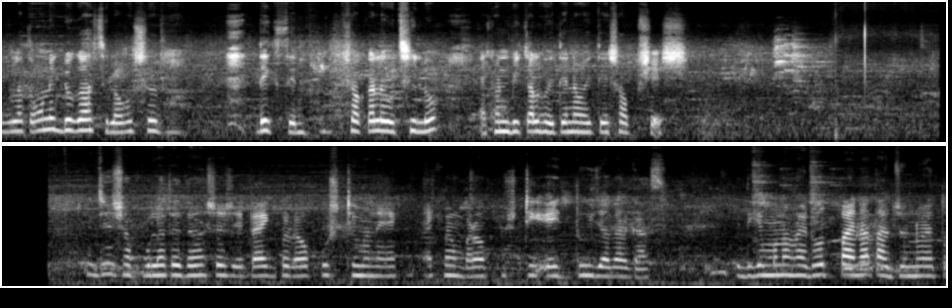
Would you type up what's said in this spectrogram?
এগুলো তো অনেক ডুগা ছিল অবশ্য। দেখছেন? সকালেও ছিল। এখন বিকাল হইতে না হইতে সব শেষ। যে সবগুলোতে দেওয়া শেষ, এটা একবার অপুষ্টি মানে এক নম্বর অপুষ্টি এই দুই জায়গার গাছ। এদিকে মনে হয় রোদ পায় না, তার জন্য এত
